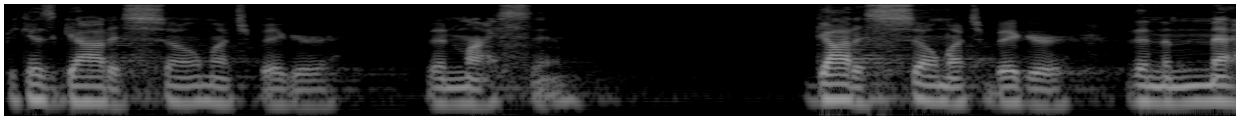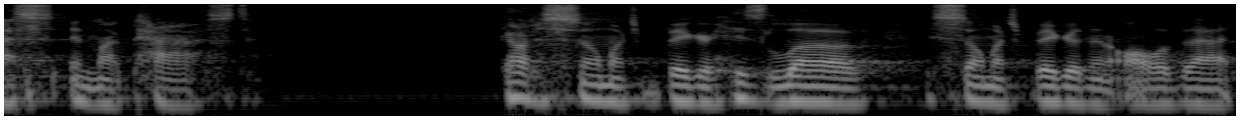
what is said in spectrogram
because God is so much bigger than my sin. God is so much bigger than the mess in my past. God is so much bigger. His love is so much bigger than all of that.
